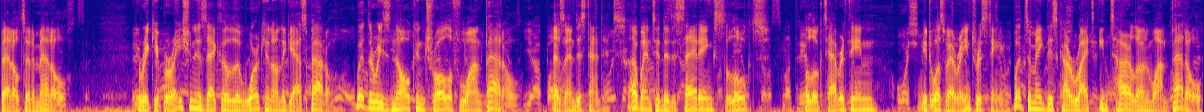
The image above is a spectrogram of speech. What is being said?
pedal to the metal. Recuperation is actively working on the gas pedal, but there is no control of one pedal, as I understand it. I went into the settings, looked, looked everything, it was very interesting, but to make this car ride entirely on one pedal,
